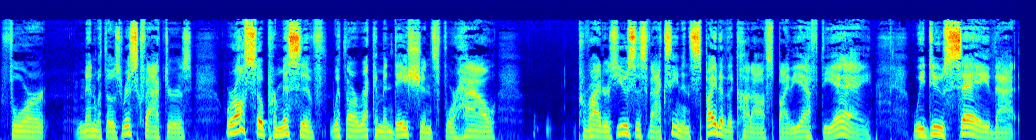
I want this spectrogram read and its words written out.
for men with those risk factors. We're also permissive with our recommendations for how providers use this vaccine in spite of the cutoffs by the FDA. We do say that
